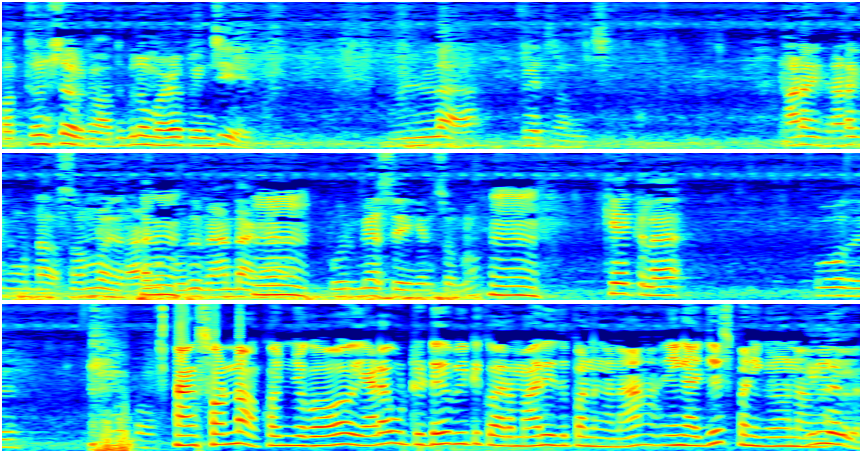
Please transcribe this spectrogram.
பத்து நிமிஷம் இருக்கும். அதுக்குள்ள மழை பெஞ்சு ஃபுல்லா பேத்துட்டு வந்துச்சு. ஆனா இது நடக்க நாங்க சொன்னோம் இது நடக்க போது வேண்டாங்க. பொறுமையா செய்யுங்கன்னு சொன்னோம். கேட்கல. போகுது. நாங்கள் சொன்னோம் கொஞ்சம் இடம் விட்டுட்டு வீட்டுக்கு வர மாதிரி இது பண்ணுங்கண்ணா. நீங்கள் அட்ஜஸ்ட் பண்ணிக்கணும் இல்ல இல்ல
